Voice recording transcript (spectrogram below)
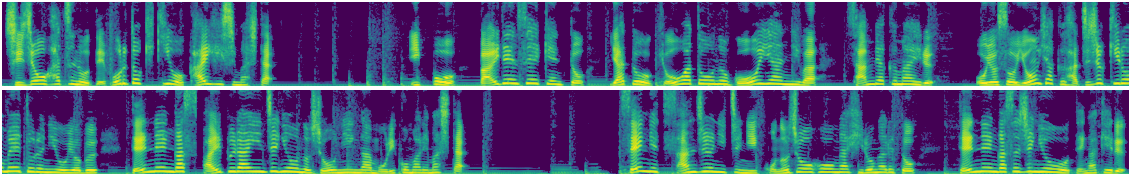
史上初のデフォルト危機を回避しました。一方バイデン政権と野党・共和党の合意案には300マイルおよそ 480km に及ぶ天然ガスパイプライン事業の承認が盛り込まれました。先月30日にこの情報が広がると天然ガス事業を手掛ける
